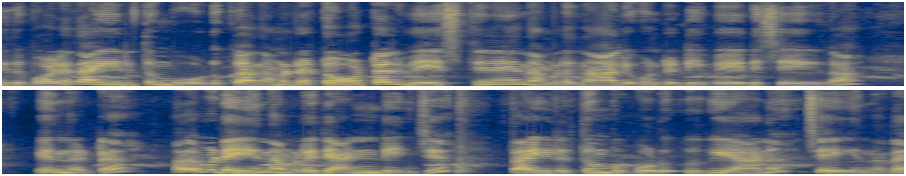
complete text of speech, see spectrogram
ഇതുപോലെ തയ്യൽ തുമ്പ് കൊടുക്കുക. നമ്മുടെ ടോട്ടൽ വേസ്റ്റിനെ നമ്മൾ നാല് കൊണ്ട് ഡിവൈഡ് ചെയ്യുക. എന്നിട്ട് അവിടെയും നമ്മൾ രണ്ട് ഇഞ്ച് തയ്യൽ തുമ്പ് കൊടുക്കുകയാണ് ചെയ്യുന്നത്.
